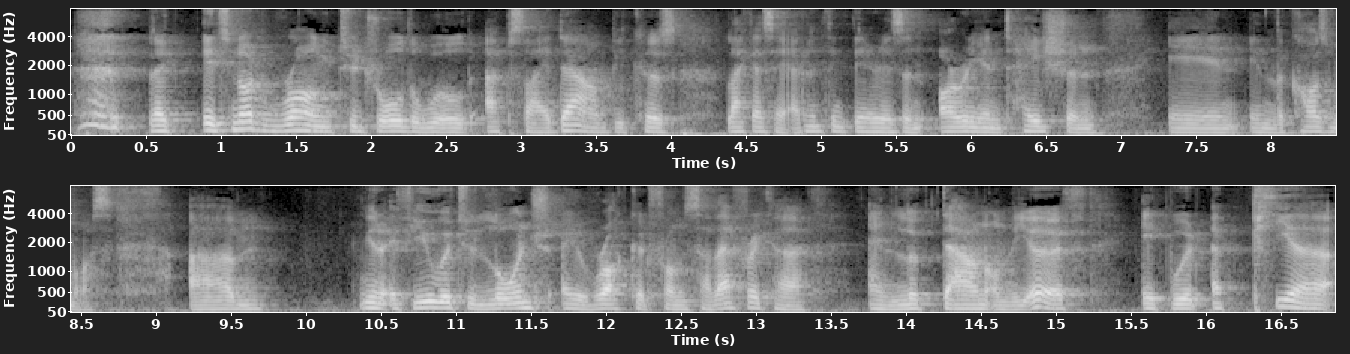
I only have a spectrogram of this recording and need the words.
like it's not wrong to draw the world upside down because like i say i don't think there is an orientation in in the cosmos um, you know if you were to launch a rocket from south africa and look down on the earth it would appear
